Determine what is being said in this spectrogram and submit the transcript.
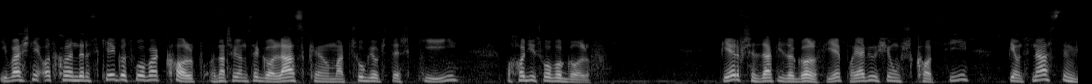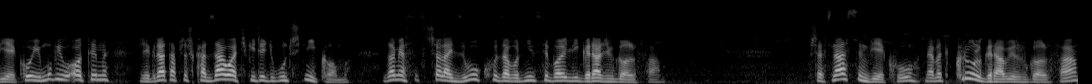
I właśnie od holenderskiego słowa kolf, oznaczającego laskę, maczugę czy też kij, pochodzi słowo golf. Pierwszy zapis o golfie pojawił się w Szkocji w XV wieku i mówił o tym, że gra ta przeszkadzała ćwiczyć łucznikom, Zamiast strzelać z łuku, zawodnicy woleli grać w golfa. W XVI wieku nawet król grał już w golfa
